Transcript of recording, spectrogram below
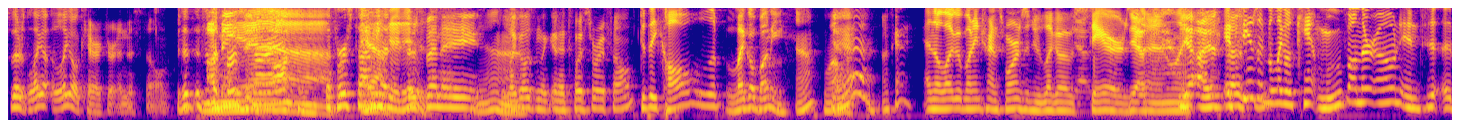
so there's Lego, a Lego character in this film. Is it, is it the Amazing. first time? Awesome. The first time I think that that there's is. been a Yeah. Legos in, the, in a Toy Story film? Did they call the? Lego Bunny. Oh, well, Yeah. Okay. And the Lego bunny transforms into Lego stairs. Yes. And like, Yeah, I just- it seems like the Legos can't move on their own, into, uh,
